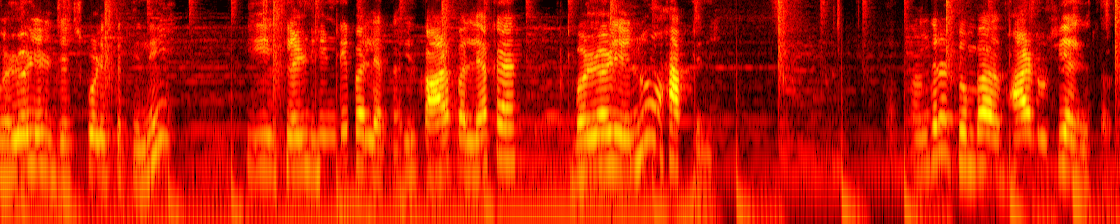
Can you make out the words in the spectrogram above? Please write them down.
ಬೆಳ್ಳುಳ್ಳಿಯನ್ನು ಜಚ್ಕೊಳಿಕತ್ತೀನಿ ಈ ಹೆಣ್ಣು ಹಿಂಡಿ ಪಲ್ಯಕ್ಕೆ ಈ ಕಾಳು ಪಲ್ಯಕ್ಕೆ ಬೆಳ್ಳುಳ್ಳಿಯನ್ನು ಹಾಕ್ತೀನಿ. ಅಂದ್ರೆ ತುಂಬಾ ಭಾಳ ರುಚಿಯಾಗಿರ್ತದೆ.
